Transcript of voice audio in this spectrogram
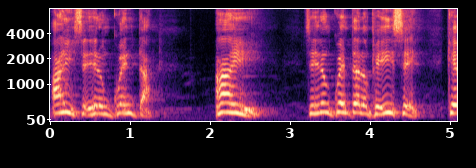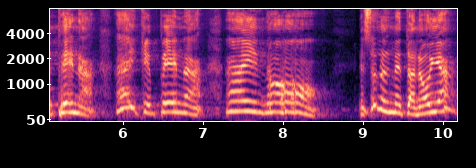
ay, se dieron cuenta, ay, se dieron cuenta de lo que hice, qué pena, ay, qué pena, ay, no. Eso no es metanoia.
